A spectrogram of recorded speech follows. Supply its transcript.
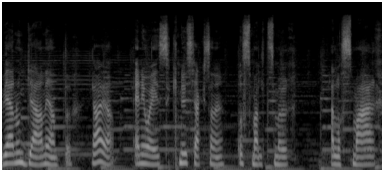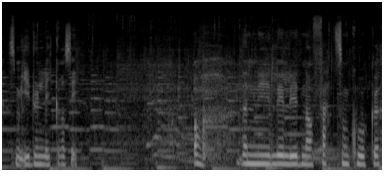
Vi er noen gærne jenter. Ja ja. Anyways, knus kjeksene og smelt smør. Eller smær, som Idun liker å si. Åh, den nydelige lyden av fett som koker.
